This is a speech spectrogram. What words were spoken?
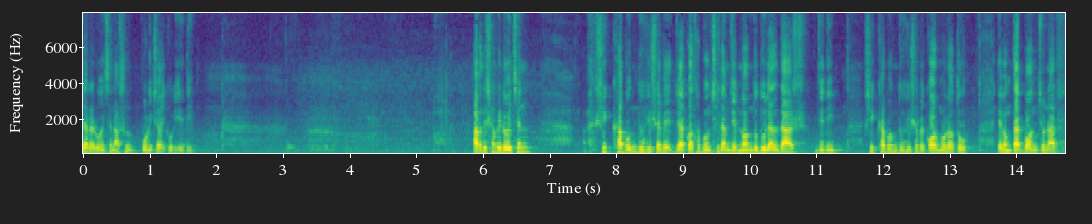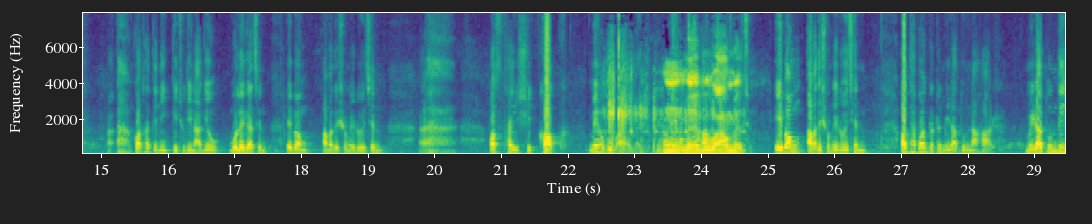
যারা রয়েছেন, আসুন পরিচয় করিয়ে দিই। আমাদের সঙ্গে রয়েছেন শিক্ষা বন্ধু হিসেবে, যার কথা বলছিলাম যে নন্দদুলাল দাস, যিনি শিক্ষা বন্ধু হিসেবে কর্মরত এবং তার বঞ্চনার কথা তিনি কিছুদিন আগেও বলে গেছেন এবং আমাদের সঙ্গে রয়েছেন অস্থায়ী শিক্ষক মেহবুব আহমেদ। হুম মেহবুব আহমেদ এবং আমাদের সঙ্গে রয়েছেন অধ্যাপক ডক্টর মিরাতুন নাহার। মিরাতুন্দি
